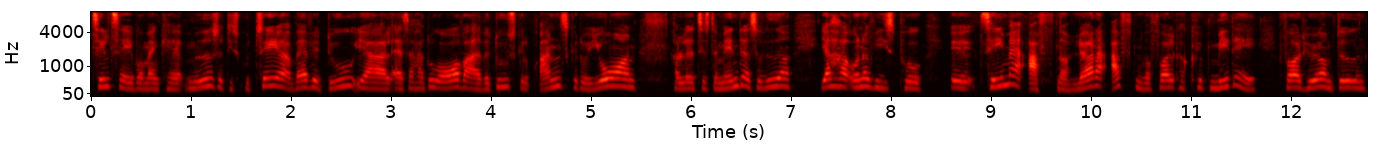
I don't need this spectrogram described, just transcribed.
tiltag, hvor man kan mødes og diskutere, hvad vil du? Jeg, altså, har du overvejet, hvad du? Skal du brænde? Skal du i jorden? Har du lavet testamente osv.? Jeg har undervist på øh, temaaftener, lørdag aften, hvor folk har købt middag for at høre om døden.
